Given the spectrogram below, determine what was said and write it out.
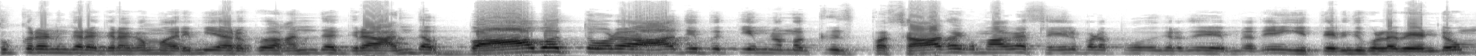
சுக்கரனுங்கிற கிரகம் அருமையாக இருக்கோ அந்த கிர அந்த பாவத்தோட ஆதிபத்தியம் நமக்கு சாதகமாக செயல்பட போகிறது என்பதை நீங்கள் தெரிந்து கொள்ள வேண்டும்.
